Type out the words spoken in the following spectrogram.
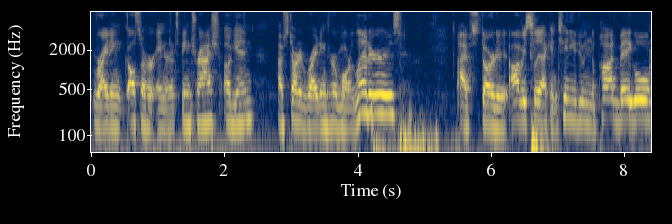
writing. Also, her internet's being trash again. I've started writing her more letters. I've started. Obviously, I continue doing the pod bagel,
